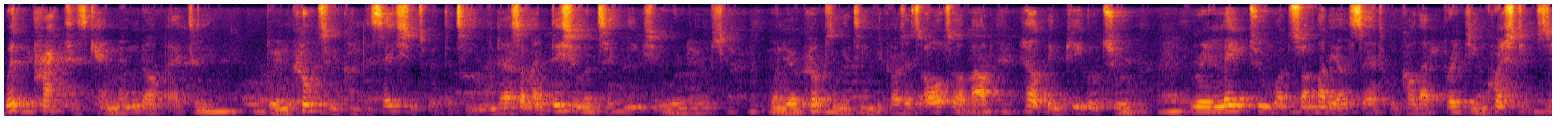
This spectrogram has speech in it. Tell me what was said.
with practice, can end up actually doing coaching conversations with the team. And there are some additional techniques you will use when you're coaching a team because it's also about helping people to relate to what somebody else said. We call that bridging questions,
